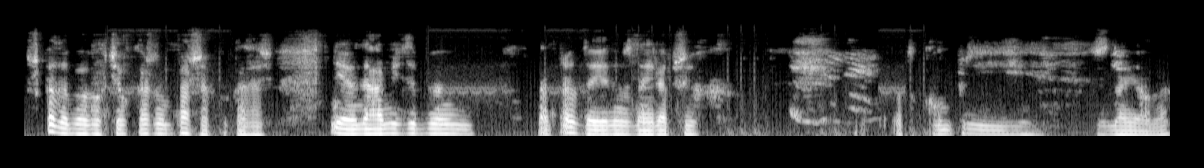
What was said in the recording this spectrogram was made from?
Szkoda, bo bym chciał każdą paszę pokazać. Nie wiem, na Amidze byłem naprawdę jedną z najlepszych od kumpli i znajomych.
